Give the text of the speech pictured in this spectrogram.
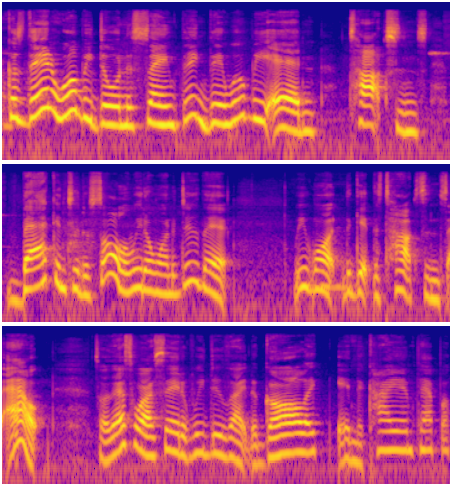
because then we'll be doing the same thing. Then we'll be adding toxins back into the soil. We don't want to do that. We want to get the toxins out. So that's why I said if we do like the garlic and the cayenne pepper,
